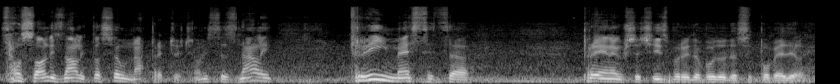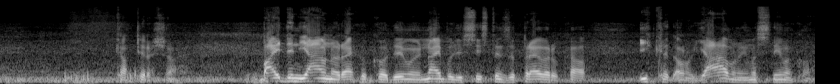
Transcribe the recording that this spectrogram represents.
Samo su oni znali to sve unapred, čeče. Oni su znali tri meseca pre nego što će izbori da budu da su pobedili. Kapiraš ono? Biden javno rekao kao da imaju najbolji sistem za prevaru kao ikada, ono, javno ima snimak, ono.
